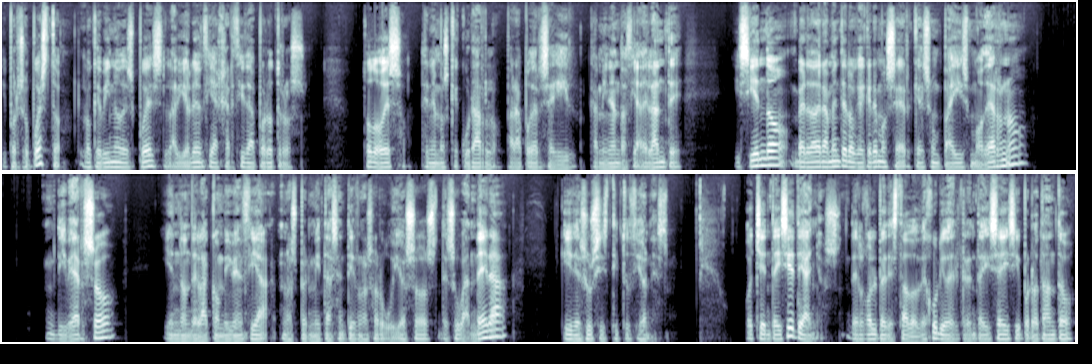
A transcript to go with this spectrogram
y por supuesto, lo que vino después, la violencia ejercida por otros. Todo eso tenemos que curarlo para poder seguir caminando hacia adelante y siendo verdaderamente lo que queremos ser, que es un país moderno, diverso y en donde la convivencia nos permita sentirnos orgullosos de su bandera y de sus instituciones. 87 años del golpe de Estado de julio del 36 y por lo tanto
